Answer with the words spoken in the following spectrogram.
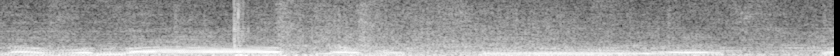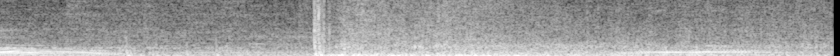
Level up, level two, let's go. Yeah.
